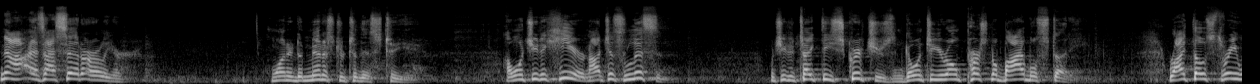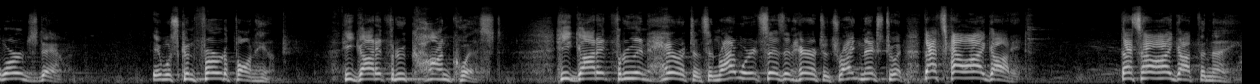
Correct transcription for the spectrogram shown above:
Now, as I said earlier, I wanted to minister to this to you. I want you to hear, not just listen. I want you to take these scriptures and go into your own personal Bible study. Write those three words down. It was conferred upon him. He got it through conquest. He got it through inheritance. And right where it says inheritance, right next to it, that's how I got it. That's how I got the name.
